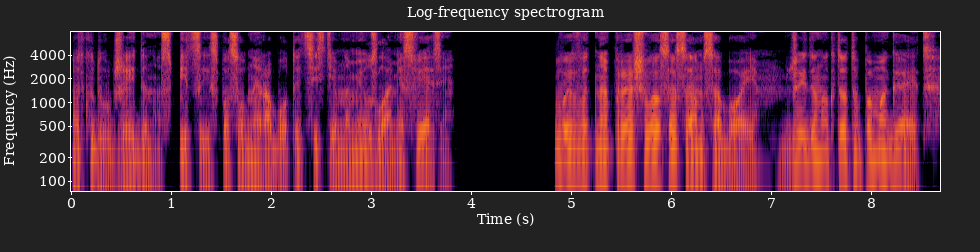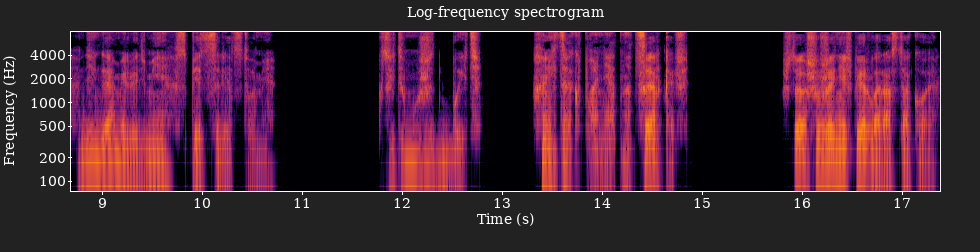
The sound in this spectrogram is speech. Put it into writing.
откуда у Джейдена спецы, способные работать с системными узлами связи? Вывод напрашивался сам собой. Джейдену кто-то помогает. Деньгами, людьми, спецсредствами. Кто это может быть? И так понятно, церковь. Что ж, уже не в первый раз такое.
